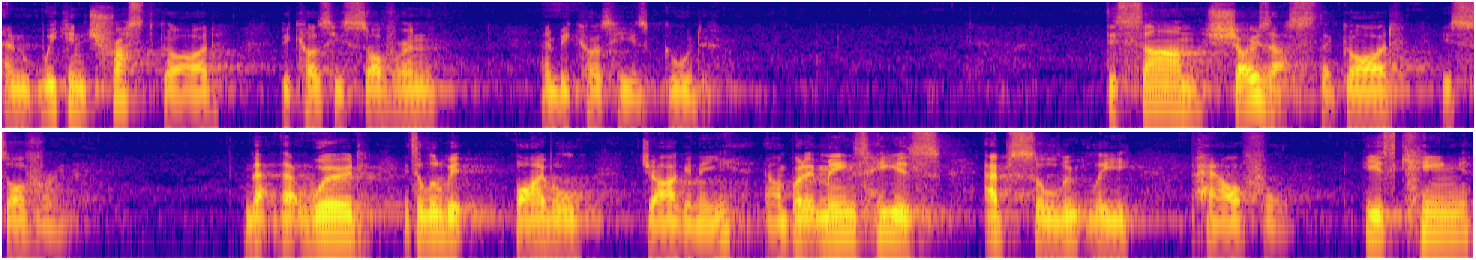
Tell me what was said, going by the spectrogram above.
And we can trust God because He's sovereign and because He is good. This psalm shows us that God is sovereign. That, that word, it's a little bit Bible jargony, um, but it means He is absolutely powerful. He is king,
